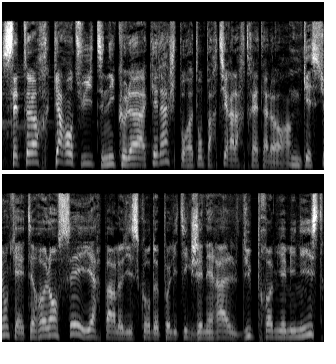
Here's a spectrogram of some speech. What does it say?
7h48, Nicolas, à quel âge pourra-t-on partir à la retraite alors? Une question qui a été relancée hier par le discours de politique générale du Premier ministre.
